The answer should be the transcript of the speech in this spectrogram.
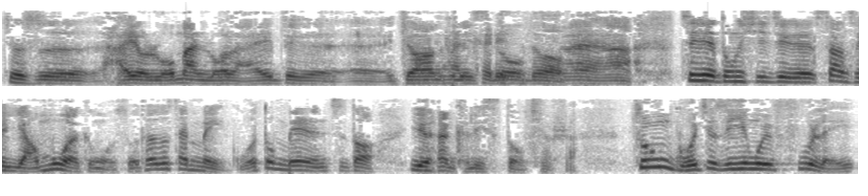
就是还有罗曼罗莱这个呃 John 克里斯多夫，哎啊，这些东西，这个上次杨牧啊跟我说，他说在美国都没人知道约翰克里斯多夫，就是啊中国就是因为傅雷，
